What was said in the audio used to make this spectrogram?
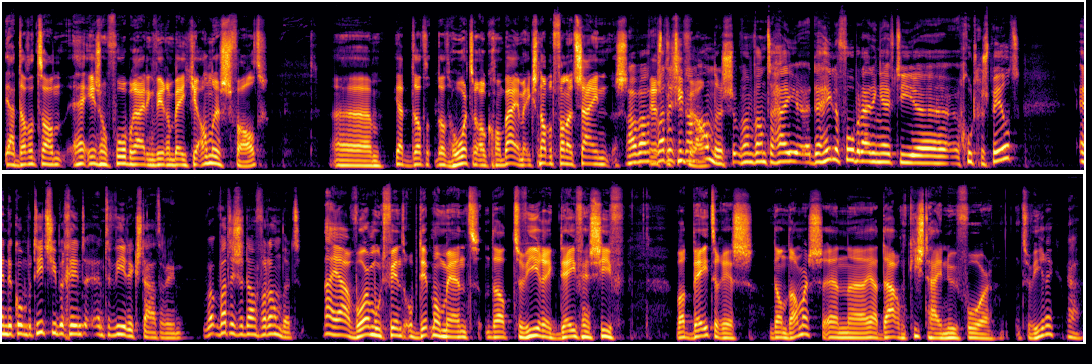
ja, dat het dan hè, in zo'n voorbereiding weer een beetje anders valt. ehm, ja, dat, dat hoort er ook gewoon bij. Maar ik snap het vanuit zijn Maar wat, wat is er dan wel. anders? Want, want hij, eh, de hele voorbereiding heeft hij eh, goed gespeeld. En de competitie begint en Te Wierik staat erin. Wa- wat is er dan veranderd? Nou ja, Wormoed vindt op dit moment dat Wierik defensief wat beter is dan Dammers. En eh, ja, daarom kiest hij nu voor Wierik. Ja.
